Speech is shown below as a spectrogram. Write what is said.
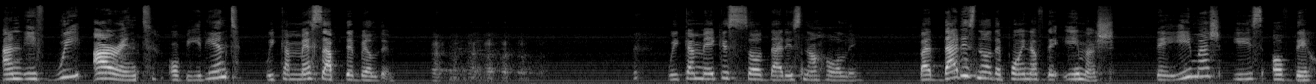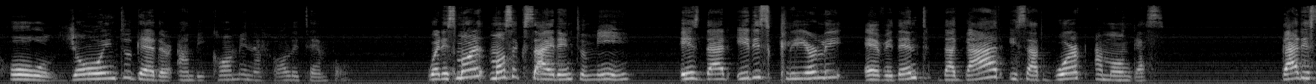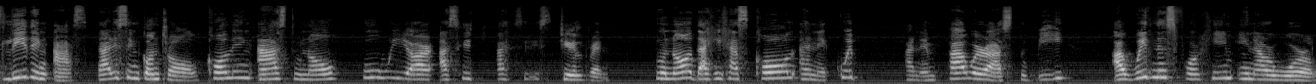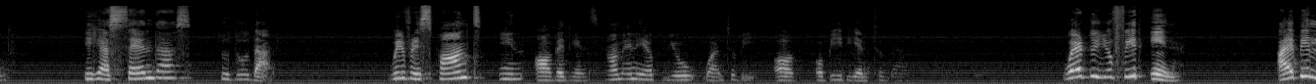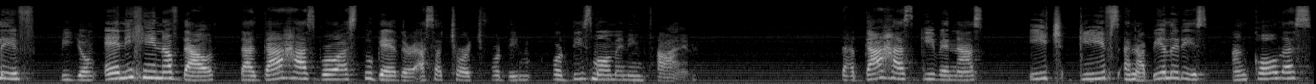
And if we aren't obedient, we can mess up the building. we can make it so that it's not holy. But that is not the point of the image. The image is of the whole joined together and becoming a holy temple. What is more, most exciting to me is that it is clearly evident that God is at work among us. God is leading us, God is in control, calling us to know who we are as his, as his children, to know that He has called and equipped and empowered us to be a witness for Him in our world. He has sent us to do that. We respond in obedience. How many of you want to be obedient to that? Where do you fit in? I believe, beyond any hint of doubt, that God has brought us together as a church for, the, for this moment in time. That God has given us each gifts and abilities and called us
